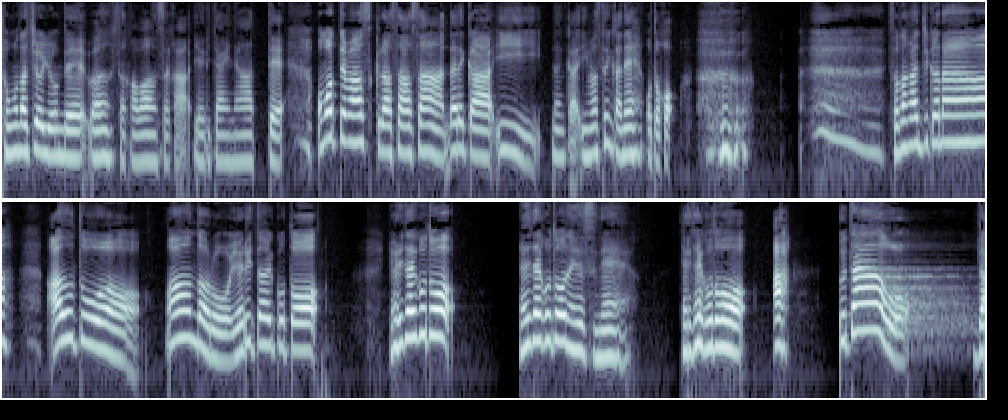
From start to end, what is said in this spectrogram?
友達を呼んでワンサかワンサかやりたいなって思ってます。倉沢さん。誰かいい、なんかいませんかね？男。そんな感じかな。あと、なんだろう、やりたいこと。やりたいこと。やりたいことねですね。やりたいこと。あ、歌を出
